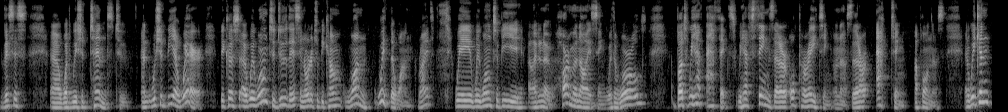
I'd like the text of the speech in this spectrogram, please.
This is uh, what we should tend to. And we should be aware because uh, we want to do this in order to become one with the one, right? We, we want to be, I don't know, harmonizing with the world, but we have affects, we have things that are operating on us, that are acting upon us. And we can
